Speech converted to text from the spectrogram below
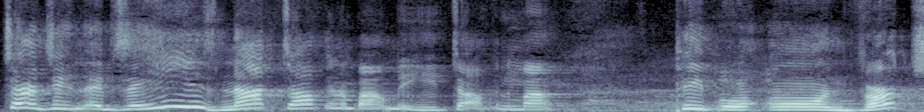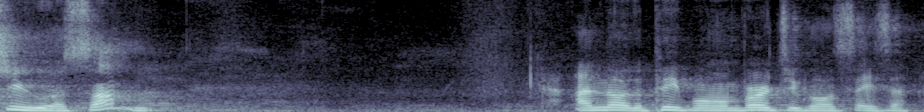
Turn to your neighbor and say, He is not talking about me. He's talking about people on virtue or something. I know the people on virtue going to say something.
